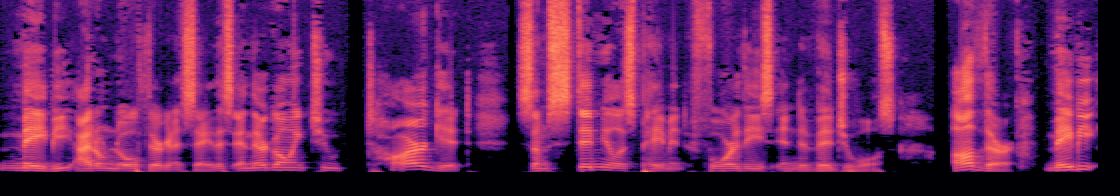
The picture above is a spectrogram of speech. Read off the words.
Maybe. I don't know if they're going to say this. And they're going to target some stimulus payment for these individuals. Other, maybe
